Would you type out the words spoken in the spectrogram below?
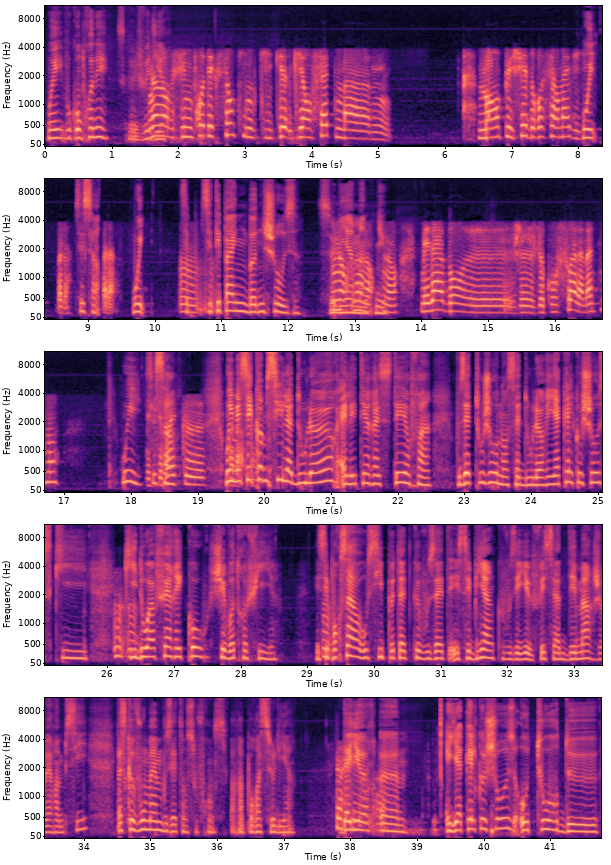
oui, vous comprenez ce que je veux non, dire. non, c'est une protection qui, qui, qui, qui, en fait m'a m'a empêché de refaire ma vie. Oui, Voilà, c'est ça. voilà. Oui, C'est- Mm. c'était pas une bonne chose ce non, lien non, maintenu. Non, non. Mais là, bon, euh, je, je le conçois là maintenant. Oui, c'est ça. vrai que. Oui, voilà, mais c'est ouais. comme si la douleur, elle était restée. Enfin, vous êtes toujours dans cette douleur. Il y a quelque chose qui Mm, qui doit faire écho chez votre fille. Et c'est Mm. pour ça aussi peut-être que vous êtes, et c'est bien que vous ayez fait cette démarche vers un psy, parce que vous-même vous êtes en souffrance par rapport à ce lien. D'ailleurs, ouais. Il y a quelque chose autour de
